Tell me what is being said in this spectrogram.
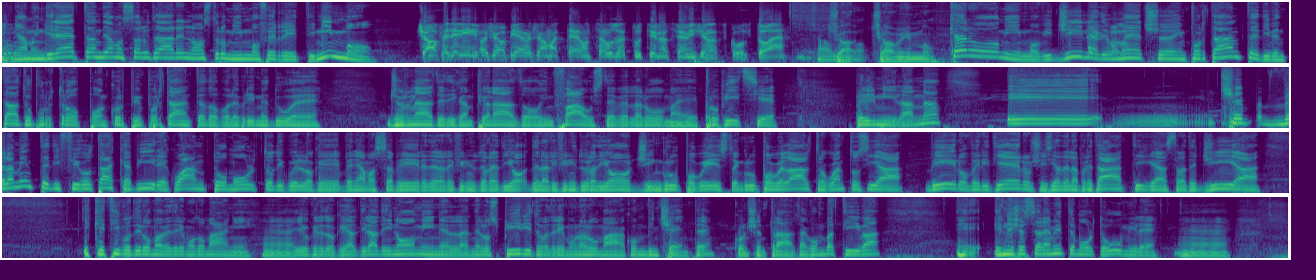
Torniamo in diretta, andiamo a salutare il nostro Mimmo Ferretti. Mimmo! Ciao Federico, ciao Piero, ciao Matteo, un saluto a tutti i nostri amici all'ascolto. Eh? Ciao, ciao, ciao, Mimmo. Caro Mimmo, vigilia Eccolo. di un match importante, diventato purtroppo ancora più importante dopo le prime due giornate di campionato infauste per la Roma e propizie per il Milan e mm, c'è veramente difficoltà a capire quanto molto di quello che veniamo a sapere della rifinitura, di, della rifinitura di oggi in gruppo questo, in gruppo quell'altro, quanto sia vero, veritiero, ci sia della pretattica, strategia e che tipo di Roma vedremo domani. Eh, io credo che al di là dei nomi, nel, nello spirito vedremo una Roma convincente, concentrata, combattiva e, e necessariamente molto umile. Eh,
